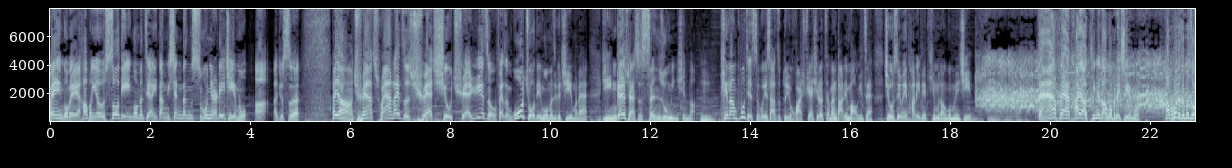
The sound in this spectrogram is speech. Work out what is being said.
欢迎各位好朋友锁定我们这样一档相当淑女儿的节目啊，那就是，哎呀，全川乃至全球、全宇宙，反正我觉得我们这个节目呢，应该算是深入民心了。嗯，特朗普这次为啥子对华掀起了这么大的贸易战？就是因为他那边听不到我们的节目。嗯，但凡他要听得到我们的节目，他不可能这么做。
